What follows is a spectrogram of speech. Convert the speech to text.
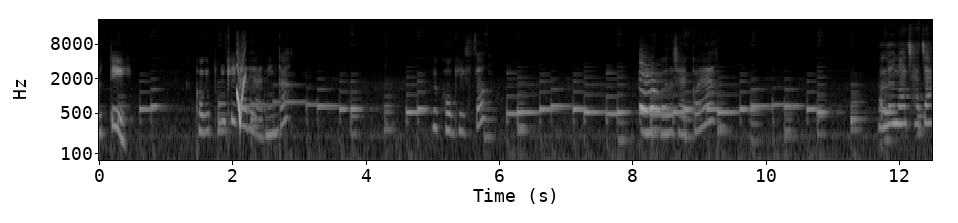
루티 거기 폰키 자리 아닌가? 왜 거기 있어? 엄마 거기서 잘 거야? 얼른 와 자자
